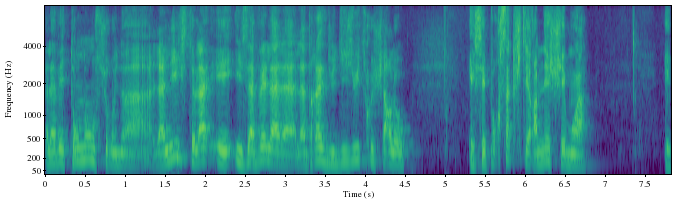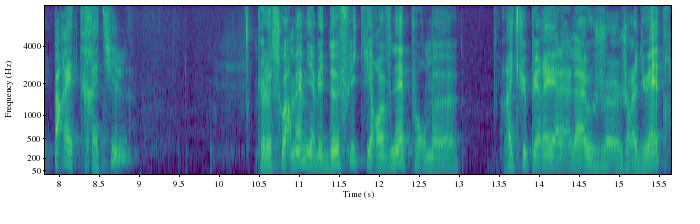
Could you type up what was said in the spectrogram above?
elle avait ton nom sur une, la liste là, et ils avaient l'adresse du 18 rue Charlot. Et c'est pour ça que je t'ai ramené chez moi. Et paraîtrait-il que le soir même, il y avait deux flics qui revenaient pour me récupérer là où j'aurais dû être.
